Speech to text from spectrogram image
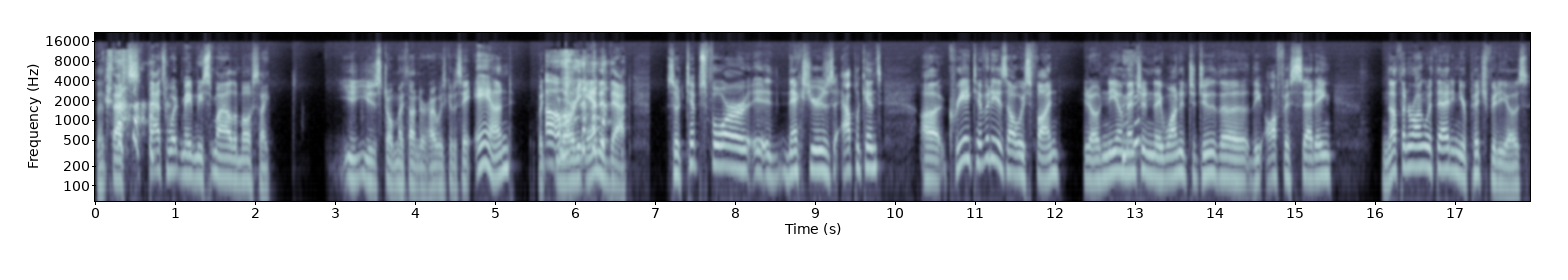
That that's that's what made me smile the most. Like you, you stole my thunder. I was going to say and, but oh. you already ended that. So tips for uh, next year's applicants: uh, creativity is always fun. You know, Nia mm-hmm. mentioned they wanted to do the the office setting. Nothing wrong with that in your pitch videos.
